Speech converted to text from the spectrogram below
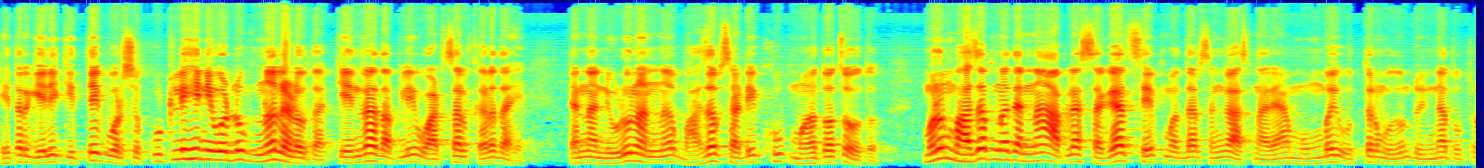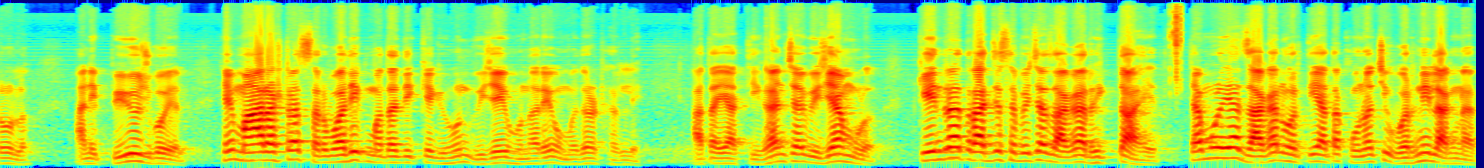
हे तर गेली कित्येक वर्ष कुठलीही निवडणूक न लढवता केंद्रात आपली वाटचाल करत आहे. त्यांना निवडून आणणं भाजपसाठी खूप महत्त्वाचं होतं. म्हणून भाजपनं त्यांना आपल्या सगळ्यात सेफ मतदारसंघ असणाऱ्या मुंबई उत्तरमधून रिंगणात उतरवलं आणि पियुष गोयल हे महाराष्ट्रात सर्वाधिक मताधिक्य घेऊन विजयी होणारे उमेदवार ठरले. आता या तिघांच्या विजयामुळं केंद्रात राज्यसभेच्या जागा रिक्त आहेत. त्यामुळे या जागांवरती आता कोणाची वर्णी लागणार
